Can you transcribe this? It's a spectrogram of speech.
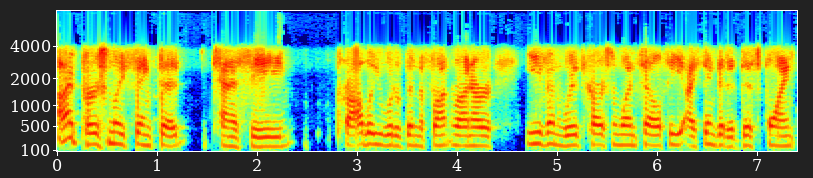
I personally think that Tennessee probably would have been the front runner even with Carson Wentz healthy. I think that at this point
